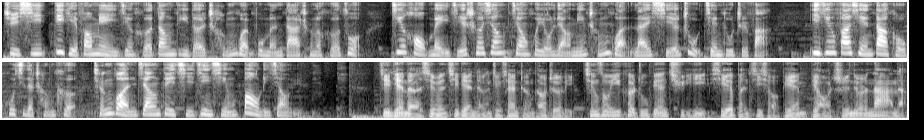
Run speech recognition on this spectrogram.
据悉，地铁方面已经和当地的城管部门达成了合作，今后每节车厢将会有两名城管来协助监督执法。一经发现大口呼吸的乘客，城管将对其进行暴力教育。今天的新闻七点整就先整到这里。轻松一刻主编曲艺，携本期小编表侄女儿娜娜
